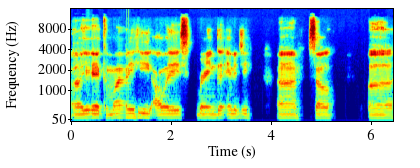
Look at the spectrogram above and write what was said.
Uh, yeah, Kamani, he always bring good energy. Um, so uh,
